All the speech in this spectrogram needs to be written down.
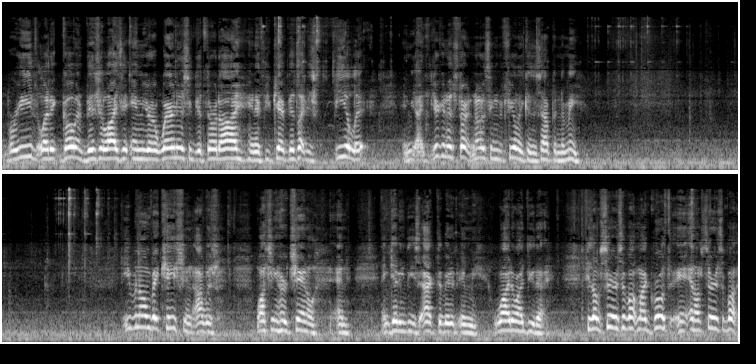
breathe, let it go, and visualize it in your awareness of your third eye. And if you can't visualize, just feel it. And you're going to start noticing the feeling because it's happened to me. Even on vacation, I was watching her channel and, and getting these activated in me. Why do I do that? Because I'm serious about my growth and I'm serious about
